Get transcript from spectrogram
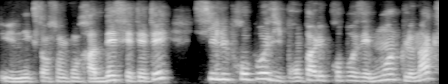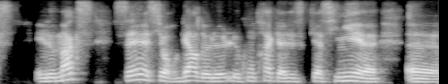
une extension de contrat dès cet été. S'ils lui proposent, ils ne pourront pas lui proposer moins que le max. Et le max, c'est, si on regarde le, contrat qu'a signé euh, euh,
